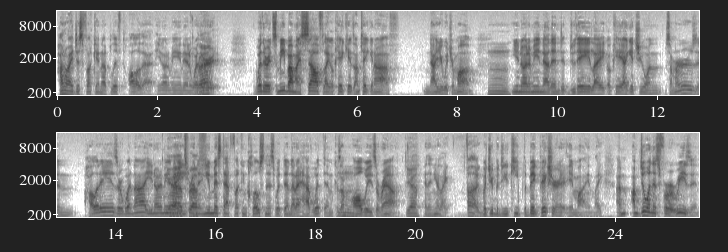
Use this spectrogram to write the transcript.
how do I just fucking uplift all of that? You know what I mean? And whether. Right. Whether it's me by myself, like okay, kids, I'm taking off. Now you're with your mom. Mm. You know what I mean? Now then, do they like? Okay, I get you on summers and holidays or whatnot. You know what I mean? Yeah, Like, that's rough. And then you miss that fucking closeness with them that I have with them because I'm Mm. always around. Yeah. And then you're like, fuck. But you, but you keep the big picture in mind. Like I'm, I'm doing this for a reason.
